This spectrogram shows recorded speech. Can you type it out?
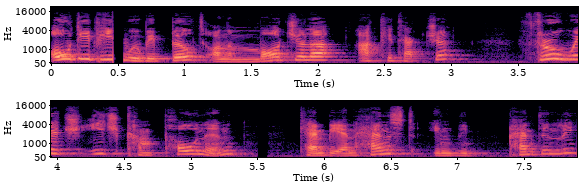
ODP will be built on a modular architecture through which each component can be enhanced independently,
